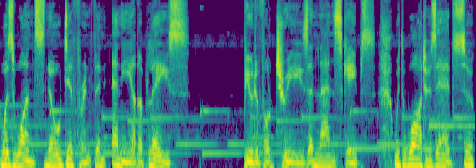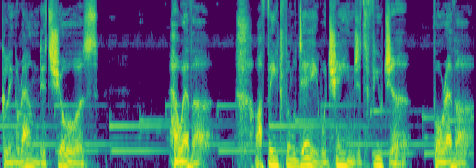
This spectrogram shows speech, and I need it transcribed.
was once no different than any other place. Beautiful trees and landscapes, with water's edge circling around its shores. However, a fateful day would change its future forever.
